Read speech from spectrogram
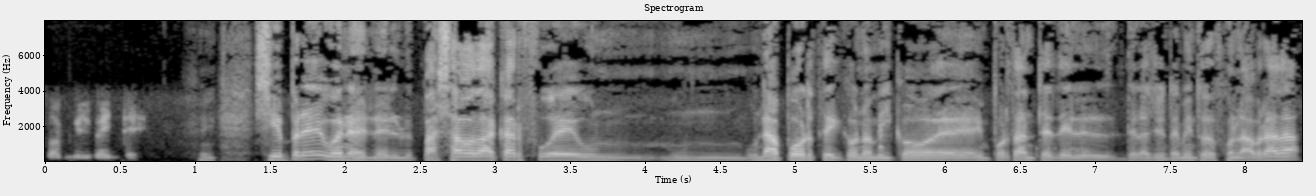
2020. Siempre, bueno, en el pasado Dakar fue un, un, aporte económico eh, importante del, del, Ayuntamiento de Fuenlabrada.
